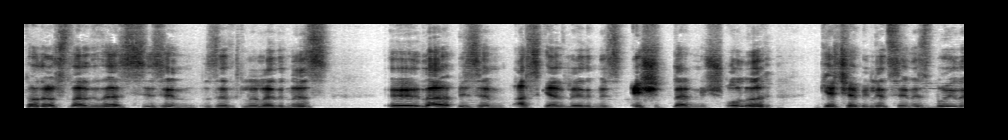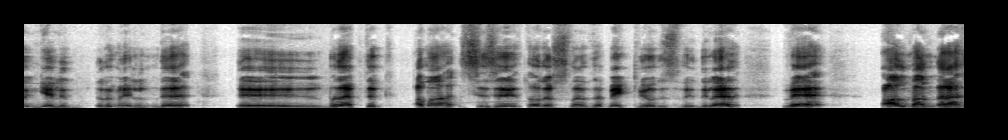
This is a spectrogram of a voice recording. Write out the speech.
Toroslarda sizin zırhlılarınızla bizim askerlerimiz eşitlenmiş olur. Geçebilirseniz buyurun gelin. Rumeli'nde e, bıraktık ama sizi Toroslarda bekliyoruz dediler. Ve Almanlar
